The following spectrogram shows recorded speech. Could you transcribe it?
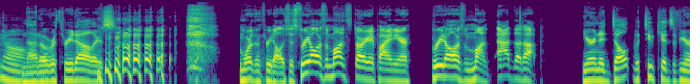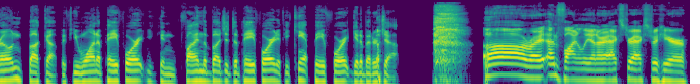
No. Not over $3. More than three dollars. Just three dollars a month, Stargate Pioneer. Three dollars a month. Add that up. You're an adult with two kids of your own, buck up. If you want to pay for it, you can find the budget to pay for it. If you can't pay for it, get a better job. All right. And finally, in our extra extra here,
